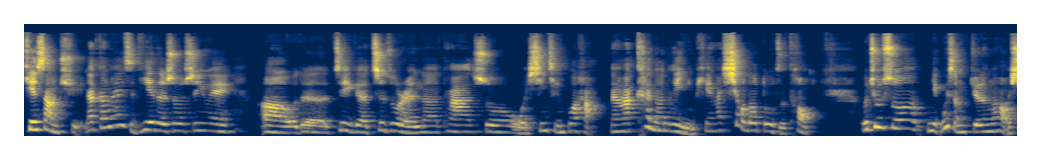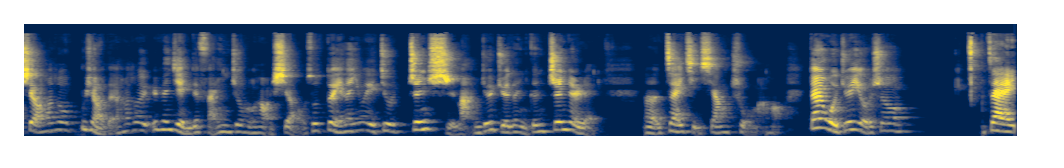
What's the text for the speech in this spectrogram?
贴上去。那刚开始贴的时候，是因为呃，我的这个制作人呢，他说我心情不好，那他看到那个影片，他笑到肚子痛。我就说你为什么觉得很好笑？他说不晓得。他说玉芬姐，你的反应就很好笑。我说对，那因为就真实嘛，你就觉得你跟真的人呃在一起相处嘛，哈。但是，我觉得有时候在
